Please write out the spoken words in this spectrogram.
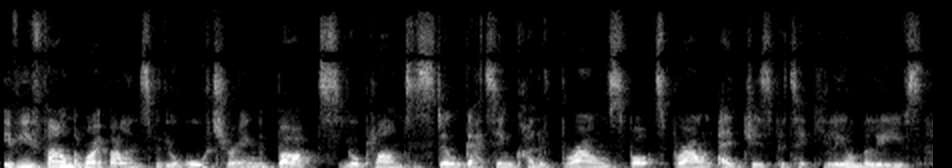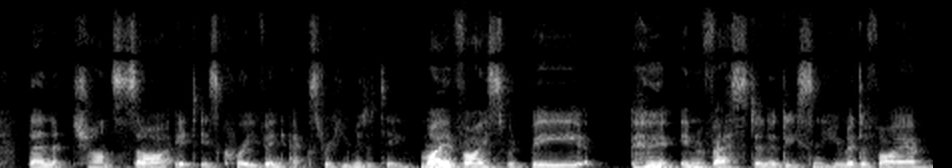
If you found the right balance with your watering, but your plant is still getting kind of brown spots, brown edges, particularly on the leaves, then chances are it is craving extra humidity. My advice would be invest in a decent humidifier.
